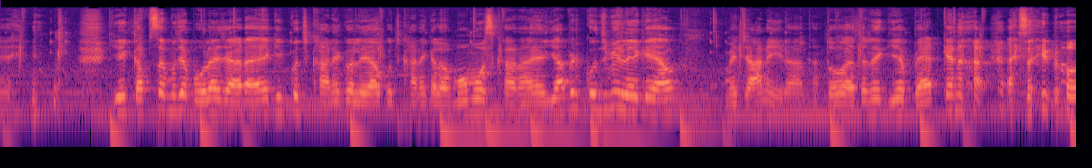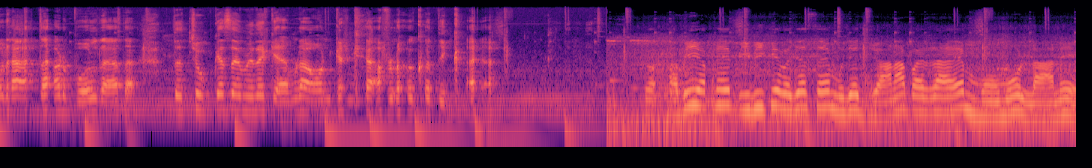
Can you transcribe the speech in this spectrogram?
है ये कब से मुझे बोला जा रहा है कि कुछ खाने को ले आओ, कुछ खाने को लाओ मोमोज खाना है या फिर कुछ भी लेके आओ। मैं जा नहीं रहा था। तो ऐसा ये बैठ के ना ऐसा ही रो रहा था और बोल रहा था। तो चुपके से मैंने कैमरा ऑन करके आप लोगों को दिखाया। तो अभी अपने बीबी के वजह से मुझे जाना पड़ रहा है मोमो लाने।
